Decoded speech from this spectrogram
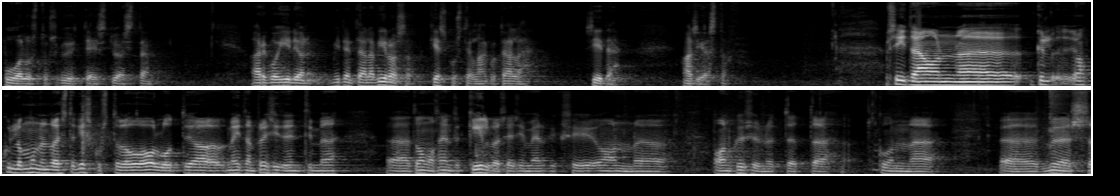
puolustusyhteistyöstä. Argo Ideon, miten täällä Virossa keskustellaanko täällä siitä asiasta? Siitä on äh, kyllä, kyllä monenlaista keskustelua ollut ja meidän presidenttimme äh, Tuomas Hendrik Kilves esimerkiksi on, äh, on kysynyt, että kun myös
